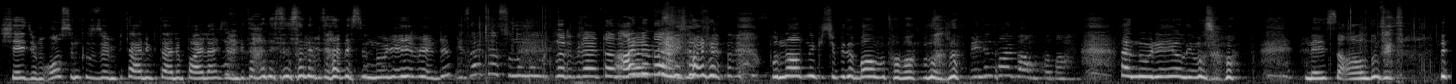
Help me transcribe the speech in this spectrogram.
Şey diyorum olsun kız diyorum bir tane bir tane paylaştım. Bir tanesini sana bir tanesini Nuriye'ye veririm. E zaten sunumlulukları birer tane Aynen birer tane. böyle. Bunun altında küçük bir de bambu tabak bulalım. Benim var ben bu tabağı. Ben Nuriye'yi alayım o zaman. Neyse aldım bir tane.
